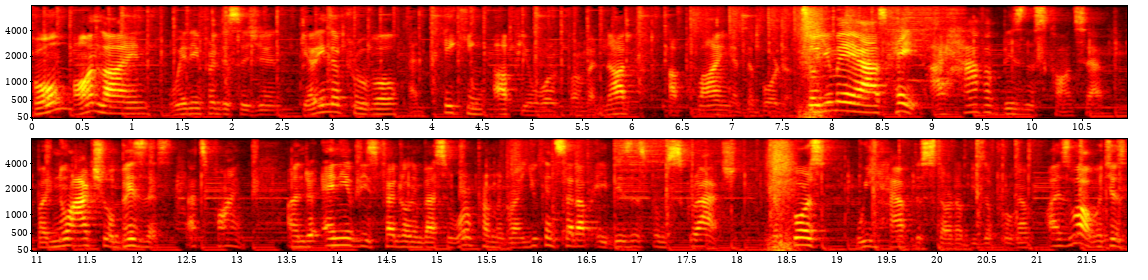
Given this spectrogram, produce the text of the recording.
home, online, waiting for decision, getting the approval, and picking up your work permit, not applying at the border. So you may ask, hey, I have a business concept, but no actual business. That's fine under any of these federal investor work permit, right, you can set up a business from scratch. And of course, we have the startup visa program as well, which is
